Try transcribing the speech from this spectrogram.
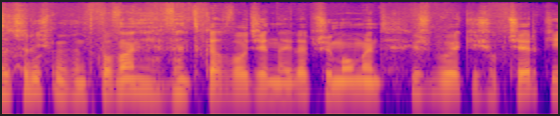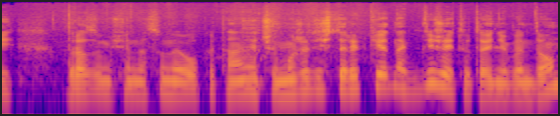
Zaczęliśmy wędkowanie, wędka w wodzie, najlepszy moment, już były jakieś obcierki, od razu mi się nasunęło pytanie, czy może gdzieś te rybki jednak bliżej tutaj nie będą,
